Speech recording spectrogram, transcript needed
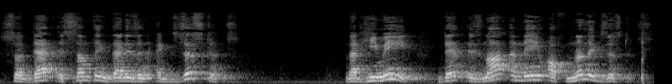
So death is something that is in existence that he made. Death is not a name of non-existence.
